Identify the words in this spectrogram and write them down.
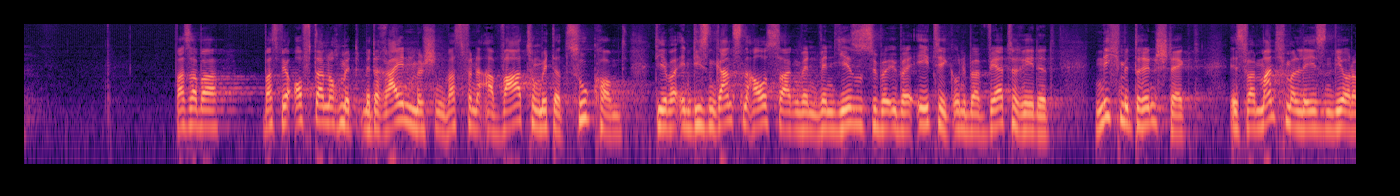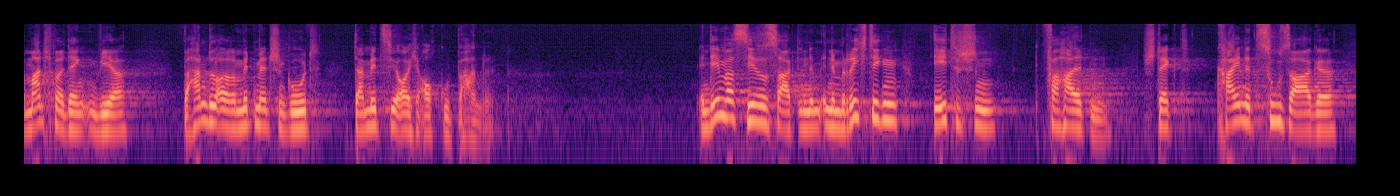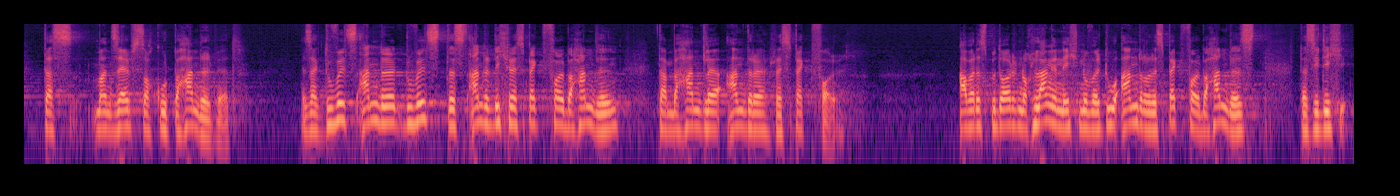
Was aber was wir oft dann noch mit, mit reinmischen, was für eine Erwartung mit dazukommt, die aber in diesen ganzen Aussagen, wenn, wenn Jesus über, über Ethik und über Werte redet, nicht mit drinsteckt, ist, weil manchmal lesen wir oder manchmal denken wir, behandelt eure Mitmenschen gut, damit sie euch auch gut behandeln. In dem, was Jesus sagt, in dem, in dem richtigen ethischen Verhalten steckt keine Zusage, dass man selbst auch gut behandelt wird. Er sagt, du willst, andere, du willst, dass andere dich respektvoll behandeln, dann behandle andere respektvoll. Aber das bedeutet noch lange nicht, nur weil du andere respektvoll behandelst, dass sie dich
